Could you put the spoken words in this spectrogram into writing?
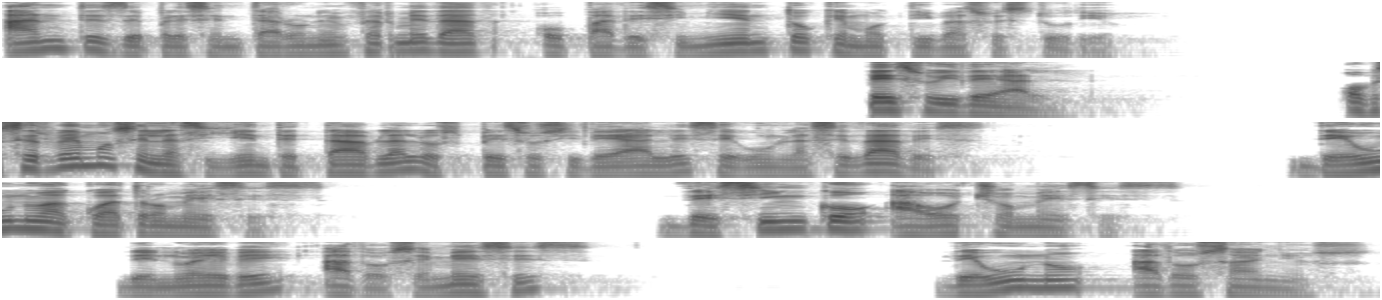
antes de presentar una enfermedad o padecimiento que motiva su estudio. Peso ideal. Observemos en la siguiente tabla los pesos ideales según las edades. De 1 a 4 meses. De 5 a 8 meses de 9 a 12 meses, de 1 a 2 años,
